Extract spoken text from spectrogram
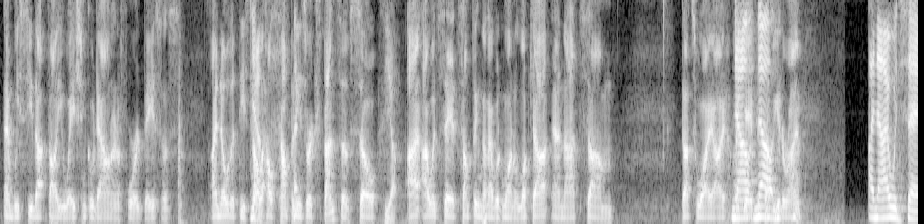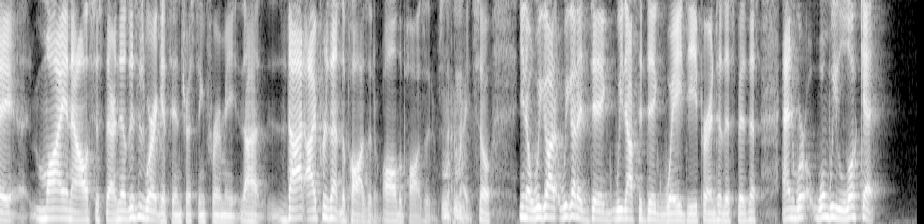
and we see that valuation go down on a forward basis, I know that these telehealth yeah. companies are expensive, so yeah, I, I, would say it's something that I would want to look at, and that's um, that's why I, now, I gave now, the W to Ryan. And I would say my analysis there. Now, this is where it gets interesting for me. That that I present the positive, all the positives there, mm-hmm. right? So, you know, we got we got to dig. We'd have to dig way deeper into this business, and we're when we look at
